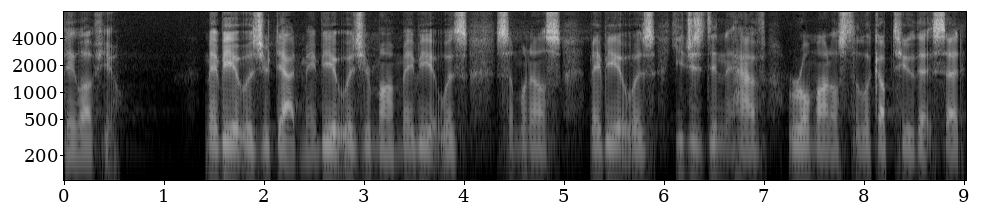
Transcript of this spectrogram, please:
they love you. Maybe it was your dad. Maybe it was your mom. Maybe it was someone else. Maybe it was you just didn't have role models to look up to that said,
